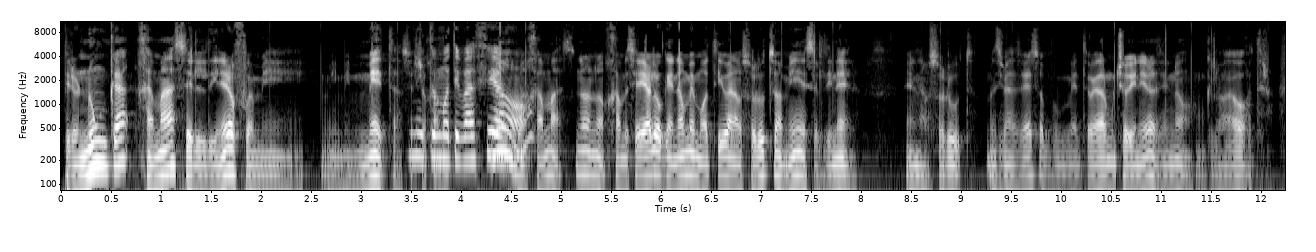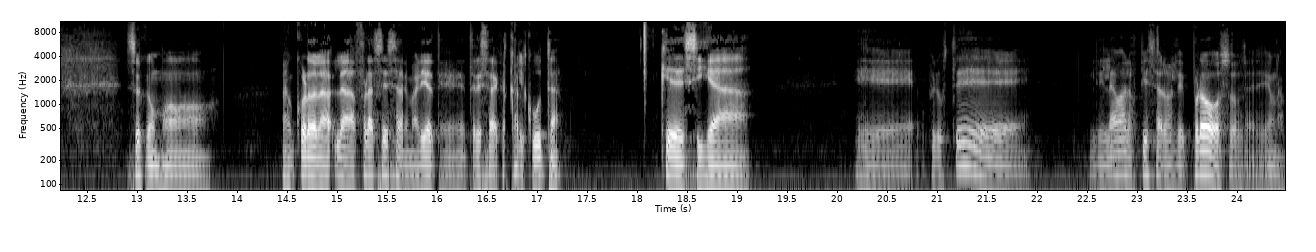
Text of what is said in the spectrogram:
pero nunca, jamás el dinero fue mi, mi, meta. Ni tu motivación. No, jamás. No, no, jamás. Si hay algo que no me motiva en absoluto, a mí es el dinero. En absoluto. Si me hace eso, pues, me te voy a dar mucho dinero, si no, aunque lo haga otro. Eso es como. Me acuerdo la, la frase esa de María Teresa de Calcuta, que decía: eh, Pero usted le lava los pies a los leprosos. Una,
